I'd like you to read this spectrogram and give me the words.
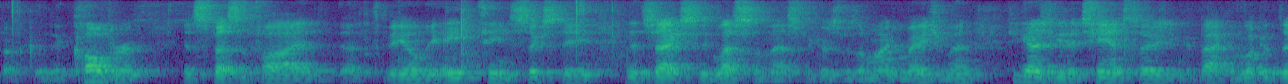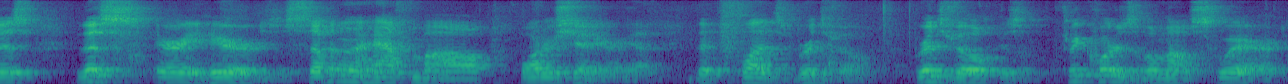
the culvert is specified uh, to be only 1860, and it's actually less than this because it was a minor measurement. If you guys get a chance there, you can go back and look at this. This area here is a seven and a half mile watershed area that floods Bridgeville. Bridgeville is three quarters of a mile square,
